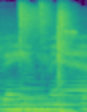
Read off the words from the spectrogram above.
By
